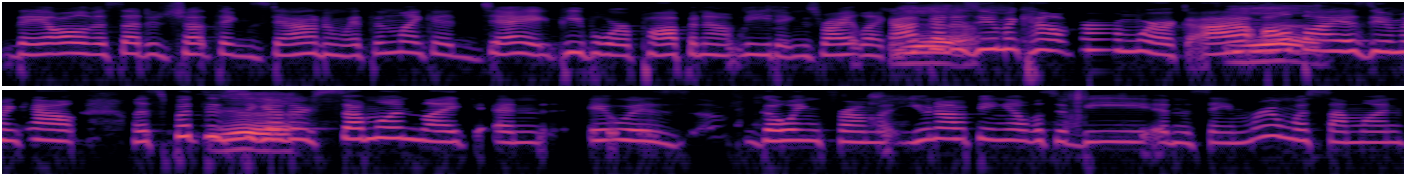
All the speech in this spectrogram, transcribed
they all of a sudden shut things down and within like a day people were popping out meetings, right? Like I've got a Zoom account from work. I I'll yeah, buy a Zoom account. Let's put this yeah. together. Someone like and it was going from you not being able to be in the same room with someone,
